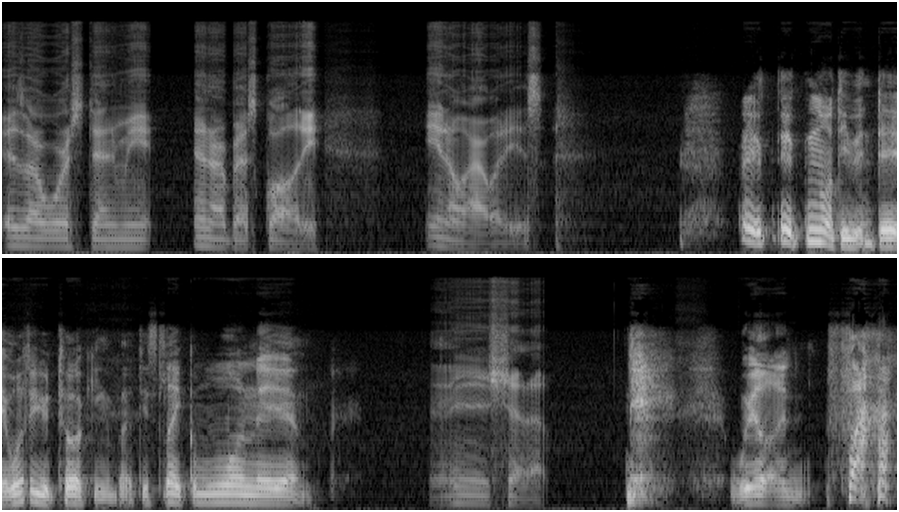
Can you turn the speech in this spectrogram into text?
is our worst enemy and our best quality. You know how it is. It, it's not even day. What are you talking about? It's like 1 a.m. Eh, shut up. Well, uh, fuck.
